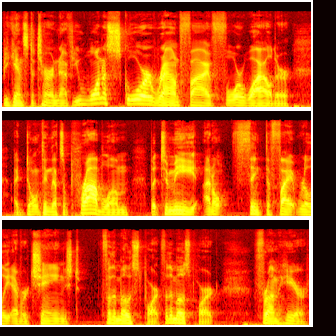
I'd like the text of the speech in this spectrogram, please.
begins to turn. Now, if you want to score round five for Wilder, I don't think that's a problem. But to me, I don't think the fight really ever changed for the most part. For the most part, from here,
